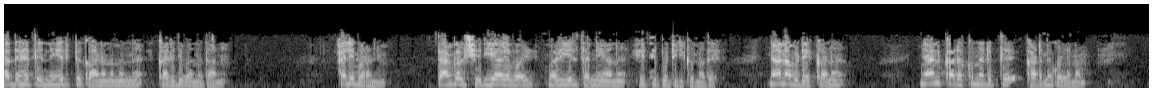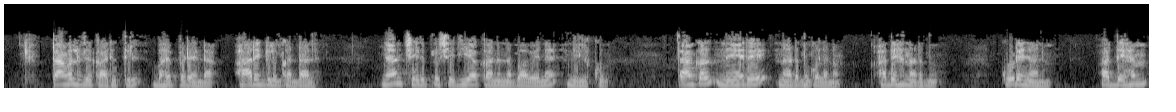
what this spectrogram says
അദ്ദേഹത്തെ നേരിട്ട് കാണണമെന്ന് കരുതി വന്നതാണ്. അലി പറഞ്ഞു താങ്കൾ ശരിയായ വഴിയിൽ തന്നെയാണ് എത്തിപ്പെട്ടിരിക്കുന്നത്. ഞാൻ അവിടേക്കാണ് ഞാൻ കടക്കുന്നിടത്ത് കടന്നുകൊള്ളണം. താങ്കളുടെ കാര്യത്തിൽ ഭയപ്പെടേണ്ട. ആരെങ്കിലും കണ്ടാൽ ഞാൻ ചെരുപ്പ് ശരിയാക്കാനെന്ന ഭാവേന നിൽക്കും. താങ്കൾ നേരെ നടന്നുകൊള്ളണം. അദ്ദേഹം നടന്നു. കൂടെ ഞാനും. അദ്ദേഹം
